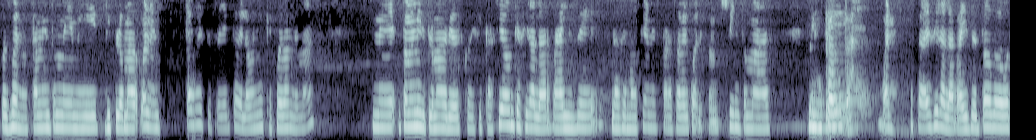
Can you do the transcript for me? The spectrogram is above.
pues bueno, también tomé mi diplomado, bueno, todo este proyecto de la UNI, que fue donde más, me tomé mi diploma de biodescodificación, que es ir a la raíz de las emociones para saber cuáles son sus síntomas. Me este, encanta. Bueno, o sea, es ir a la raíz de todo,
